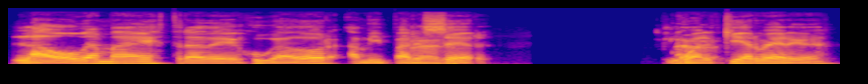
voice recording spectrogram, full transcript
la obra maestra de jugador, a mi parecer, Claro. cualquier verga,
